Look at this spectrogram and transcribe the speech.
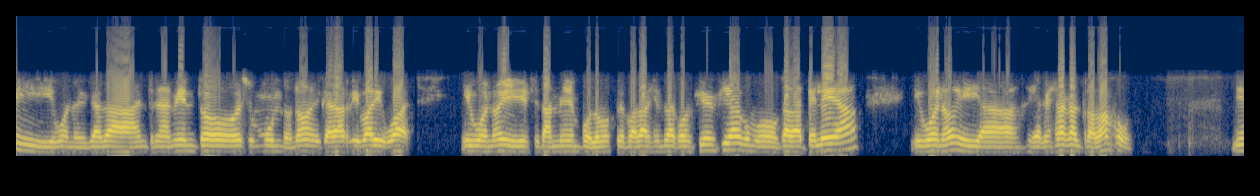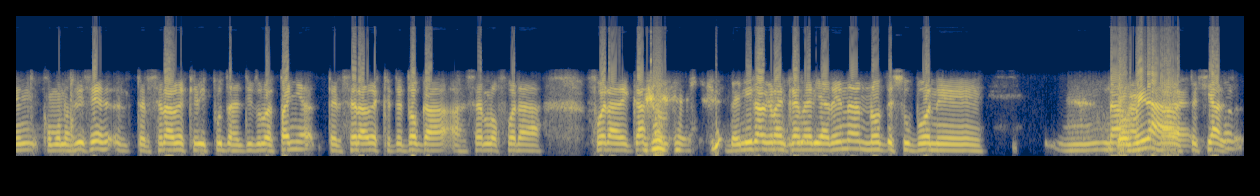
y bueno, y cada entrenamiento es un mundo, ¿no? Y cada rival igual. Y bueno, y ese también pues lo hemos preparado siempre a conciencia, como cada pelea, y bueno, y a, y que salga el trabajo. Bien, como nos dices, tercera vez que disputas el título de España, tercera vez que te toca hacerlo fuera fuera de casa. Venir al Gran Canaria Arena no te supone nada, pues nada especial.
